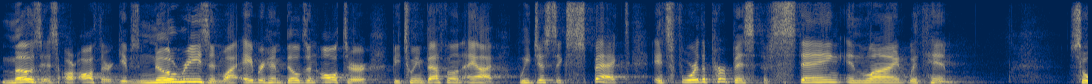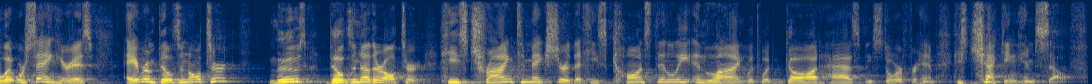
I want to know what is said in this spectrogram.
Moses, our author, gives no reason why Abraham builds an altar between Bethel and Ai. We just expect it's for the purpose of staying in line with him. So, what we're saying here is Abram builds an altar moves, builds another altar. He's trying to make sure that he's constantly in line with what God has in store for him. He's checking himself,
